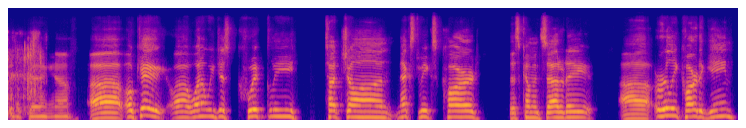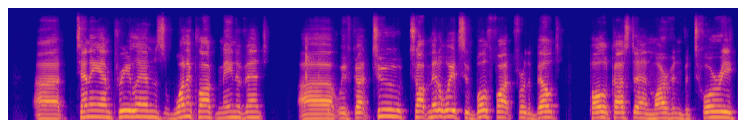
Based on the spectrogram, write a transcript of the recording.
okay, yeah. Uh, okay, uh, why don't we just quickly touch on next week's card this coming Saturday? Uh, early card again, uh, 10 a.m. prelims, one o'clock main event. Uh, we've got two top middleweights who both fought for the belt, Paulo Costa and Marvin Vettori.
